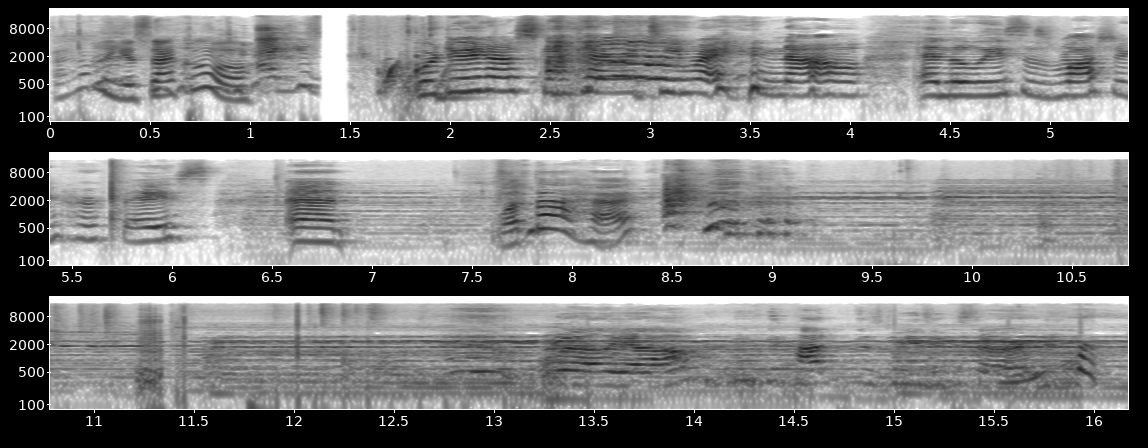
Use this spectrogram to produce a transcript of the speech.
I don't think it's that cool. We're doing our skincare routine right now, and Elise is washing her face. And what the heck? William, how did this music start?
